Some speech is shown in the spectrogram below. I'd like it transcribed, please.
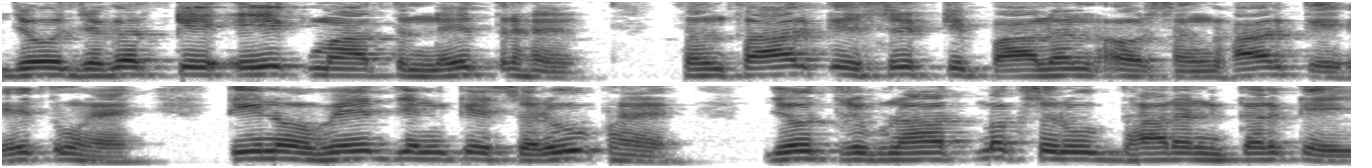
जो जगत के एकमात्र नेत्र हैं। संसार के सृष्टि पालन और संहार के हेतु हैं। तीनों वेद जिनके स्वरूप हैं जो त्रिगुणात्मक स्वरूप धारण करके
